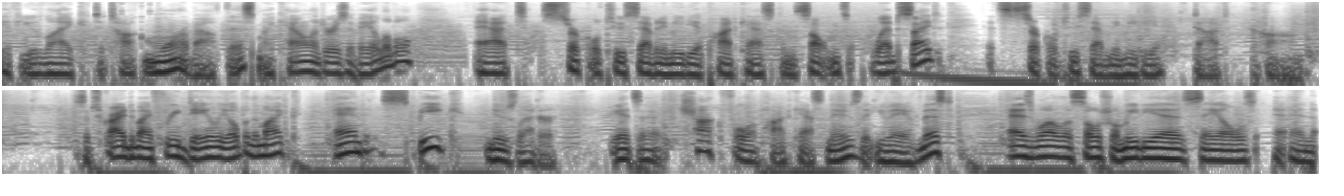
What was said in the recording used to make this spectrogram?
if you'd like to talk more about this. My calendar is available at Circle 270 Media Podcast Consultants website. It's circle270media.com. Subscribe to my free daily Open the Mic and Speak newsletter. It's a chock full of podcast news that you may have missed, as well as social media, sales, and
